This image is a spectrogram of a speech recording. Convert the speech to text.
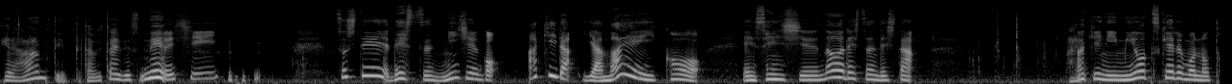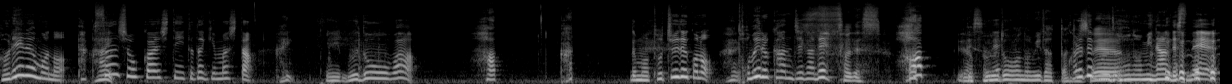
ゲラーンって言って食べたいですね。嬉しいそしてレッスン25秋だ山へ行こう、えー先週のレッスンでした、はい秋に実をつけるもの取れるものたくさんはい紹介していただきました、はい。えーぶどうはははでも途中でこのはい止める感じがね、そうです。はですねぶどうの実だったんこれですね。でぶどうの実なんですね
